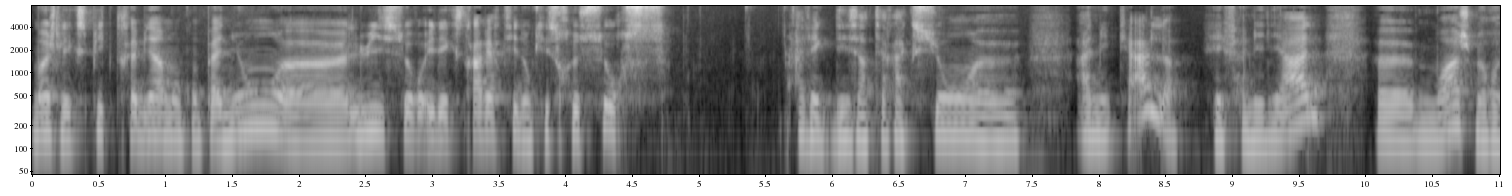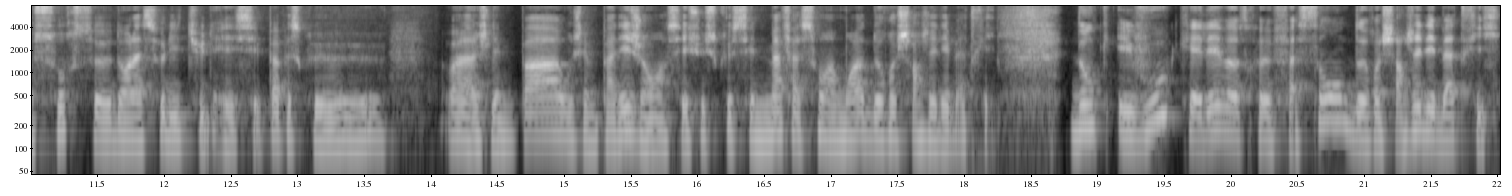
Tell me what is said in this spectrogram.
Moi, je l'explique très bien à mon compagnon. Euh, lui, il est extraverti, donc il se ressource avec des interactions euh, amicales et familiales. Euh, moi, je me ressource dans la solitude. Et c'est pas parce que voilà, je l'aime pas ou j'aime pas les gens. Hein. C'est juste que c'est ma façon à moi de recharger les batteries. Donc, et vous, quelle est votre façon de recharger les batteries?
